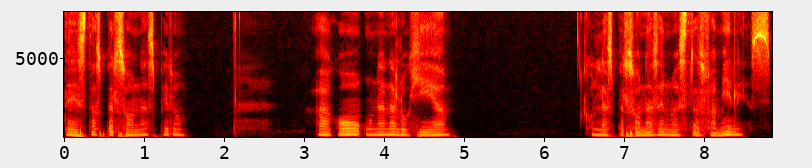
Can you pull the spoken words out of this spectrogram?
de estas personas, pero hago una analogía con las personas en nuestras familias.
